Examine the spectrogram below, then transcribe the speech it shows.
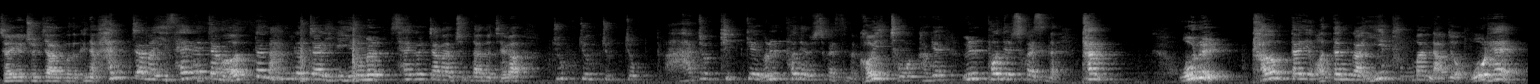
저에게 주지 않고도 그냥 한자만 이 세 글자만 어떤 한 글자 이게 이름을 세 글자만 준다도 제가 쭉쭉쭉쭉 아주 깊게 읊어낼 수가 있습니다. 거의 정확하게 읊어낼 수가 있습니다. 단 오늘 다음 달이 어떤가 이 부분만 나오죠. 올해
